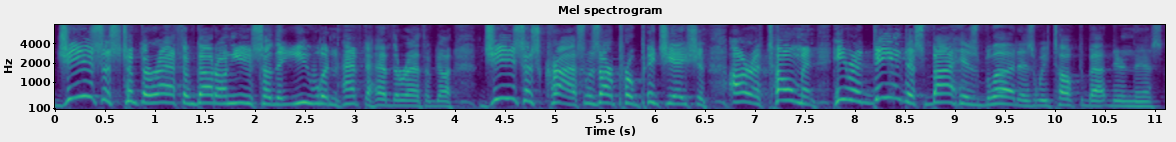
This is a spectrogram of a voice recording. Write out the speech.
Jesus took the wrath of God on you so that you wouldn't have to have the wrath of God. Jesus Christ was our propitiation, our atonement. He redeemed us by his blood, as we talked about during this.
